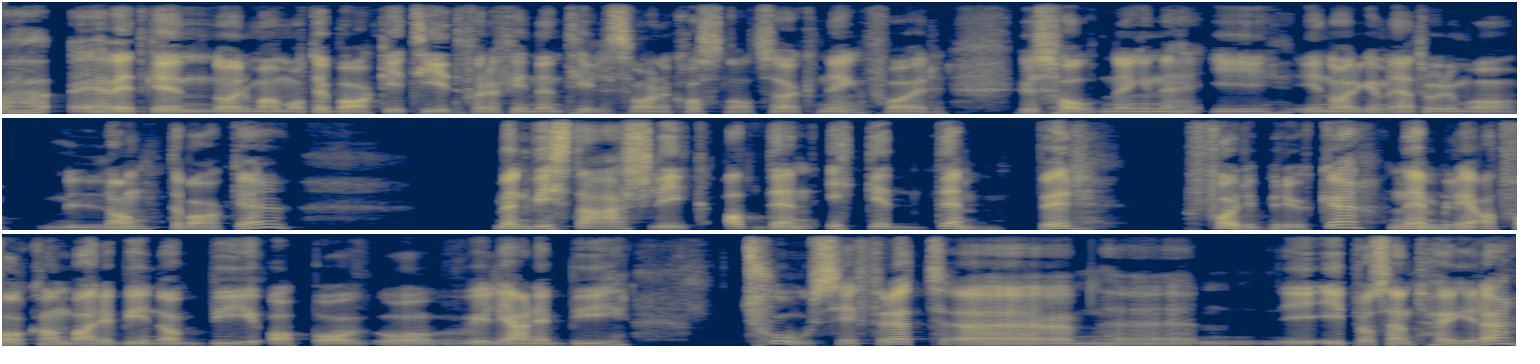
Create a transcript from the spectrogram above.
jeg vet ikke når man må tilbake i tid for å finne en tilsvarende kostnadsøkning for husholdningene i, i, Norge, men jeg tror det må langt tilbake. Men hvis det er slik at den ikke demper forbruket, nemlig at folk kan bare begynne å by opp og, og vil gjerne by tosifret uh, i, i, prosent høyere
